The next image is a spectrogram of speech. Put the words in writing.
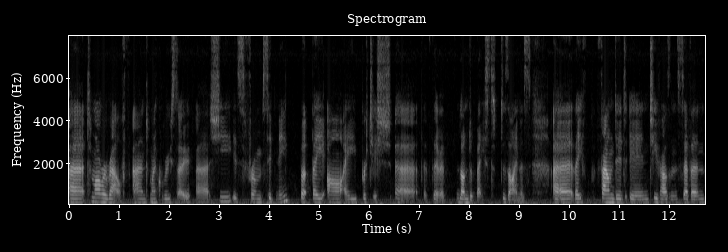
Uh, Tamara Ralph and Michael Russo. Uh, she is from Sydney, but they are a British. Uh, they're London-based designers. Uh, they founded in 2007,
